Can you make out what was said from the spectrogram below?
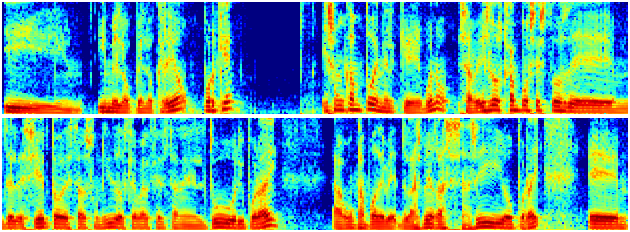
Y, me, lo, me, lo, creo porque es un campo en el que, bueno, ¿sabéis los campos estos de, de desierto de Estados Unidos que a veces están en el tour y por ahí? algún campo de, Las Vegas así o por ahí. Eh,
